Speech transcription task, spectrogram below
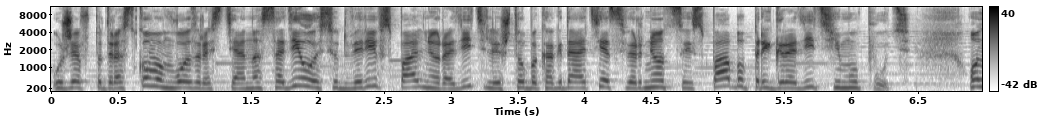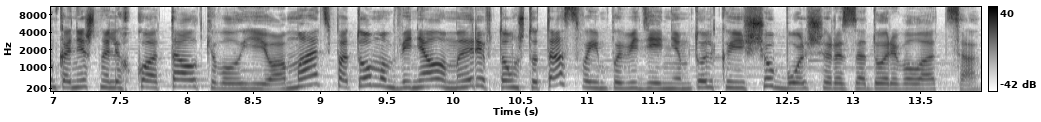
уже в подростковом возрасте, она садилась у двери в спальню родителей, чтобы, когда отец вернется из паба, преградить ему путь. Он, конечно, легко отталкивал ее, а мать потом обвиняла Мэри в том, что та своим поведением только еще больше раззадоривала отца.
